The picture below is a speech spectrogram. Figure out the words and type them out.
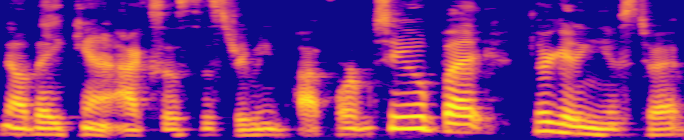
now they can't access the streaming platform too, but they're getting used to it.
